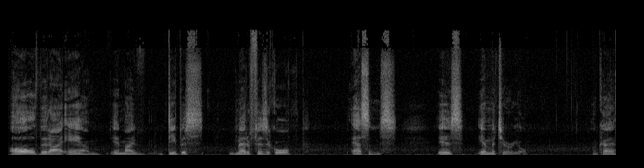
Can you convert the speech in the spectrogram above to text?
All that I am in my deepest metaphysical essence is immaterial. Okay?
